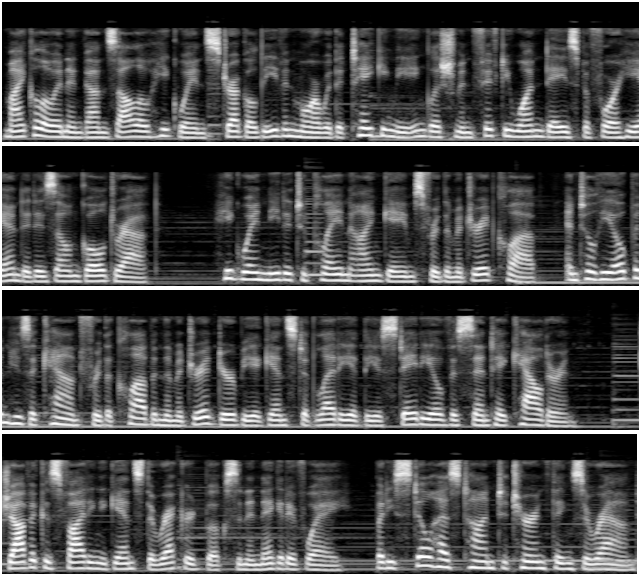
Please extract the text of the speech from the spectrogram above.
Michael Owen and Gonzalo Higuain struggled even more with it taking the Englishman 51 days before he ended his own goal drought. Higuain needed to play nine games for the Madrid club until he opened his account for the club in the Madrid derby against Atleti at the Estadio Vicente Calderon. Jovic is fighting against the record books in a negative way, but he still has time to turn things around,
